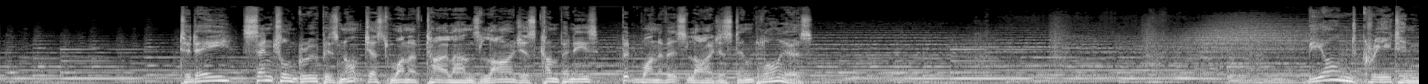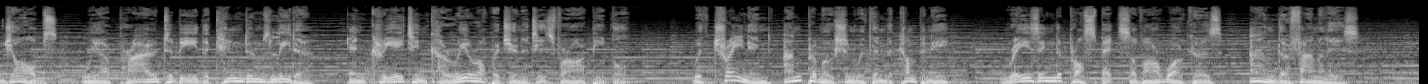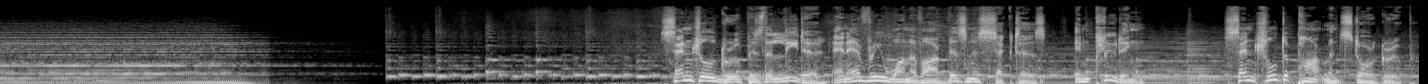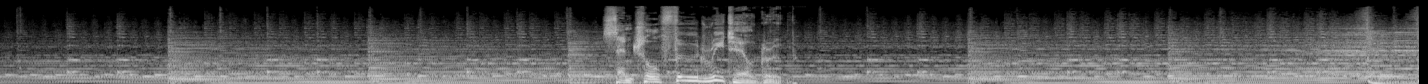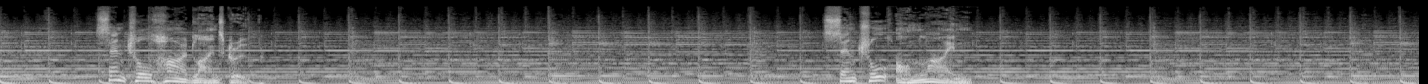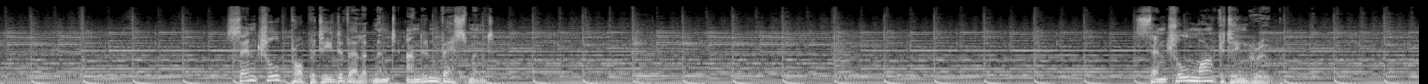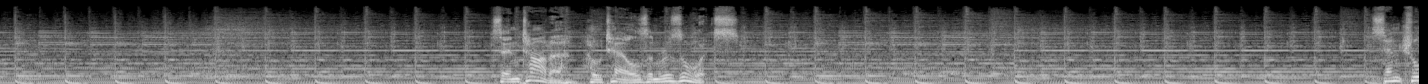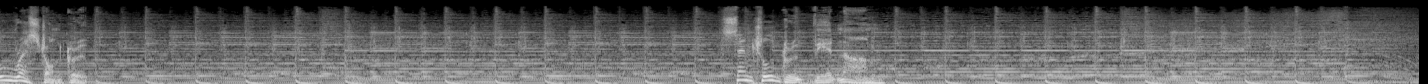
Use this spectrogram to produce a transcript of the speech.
Today, Central Group is not just one of Thailand's largest companies, but one of its largest employers. Beyond creating jobs, we are proud to be the Kingdom's leader in creating career opportunities for our people, with training and promotion within the company, raising the prospects of our workers and their families. Central Group is the leader in every one of our business sectors, including Central Department Store Group, Central Food Retail Group. Central Hardlines Group. Central Online. Central Property Development and Investment. Central Marketing Group. Centara Hotels and Resorts. Central Restaurant Group. Central Group Vietnam.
